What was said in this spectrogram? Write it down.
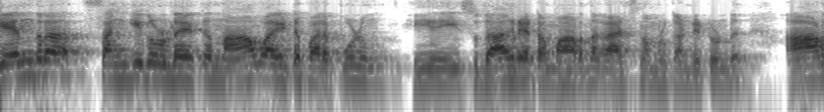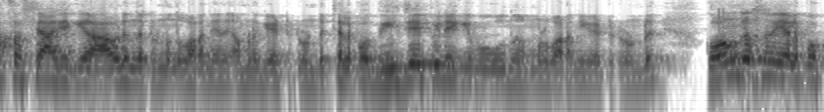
കേന്ദ്ര സംഖ്യകളുടെയൊക്കെ നാവായിട്ട് പലപ്പോഴും ഈ സുധാകരേട്ടം മാറുന്ന കാഴ്ച നമ്മൾ കണ്ടിട്ടുണ്ട്. ആർ എസ് എസ് ശാഖയ്ക്ക് നിന്നിട്ടുണ്ടെന്ന് പറഞ്ഞ് നമ്മൾ കേട്ടിട്ടുണ്ട്. ചിലപ്പോൾ ബി ജെ പിയിലേക്ക് പോകുമെന്ന് നമ്മൾ പറഞ്ഞു കേട്ടിട്ടുണ്ട്. കോൺഗ്രസിന് ചിലപ്പോൾ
